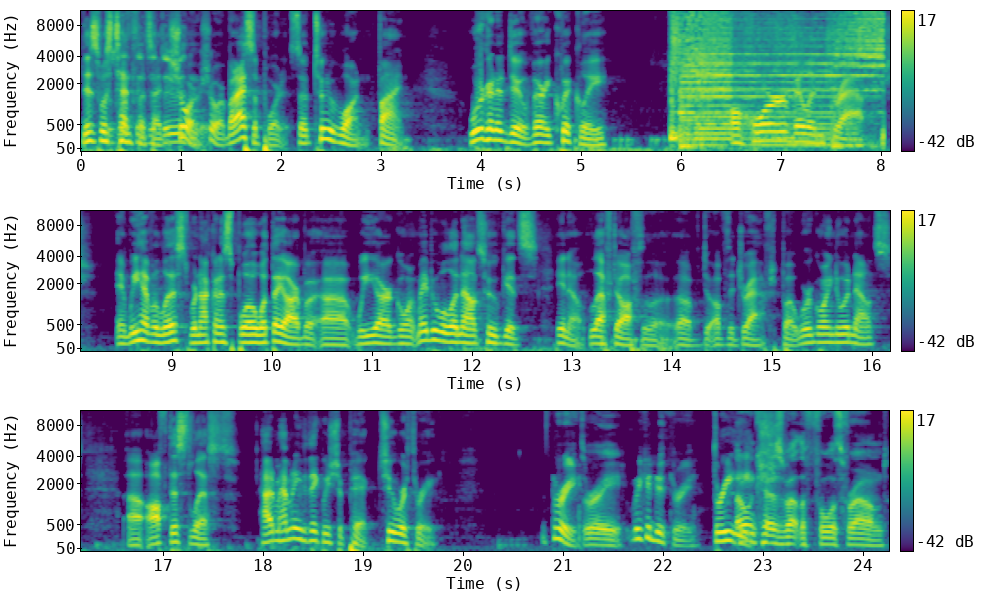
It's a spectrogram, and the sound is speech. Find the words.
This was There's ten nothing foot side. Sure, sure, but I support it. So two to one, fine. We're gonna do very quickly a horror villain draft, and we have a list. We're not gonna spoil what they are, but uh, we are going. Maybe we'll announce who gets you know left off the of, of the draft. But we're going to announce uh, off this list. How, how many do you think we should pick? Two or three? Three. Three. We could do three. Three. No one cares about the fourth round.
